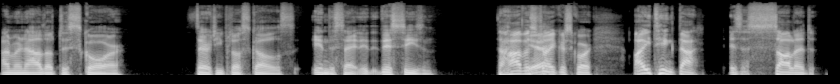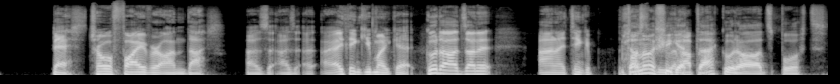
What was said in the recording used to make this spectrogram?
and Ronaldo to score thirty plus goals in the se- this season? To have a Yeah. striker score, I think that is a solid bet. Throw a fiver on that. As as I think you might get good odds on it, and I think it. I don't know if you get happen. that good odds, but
